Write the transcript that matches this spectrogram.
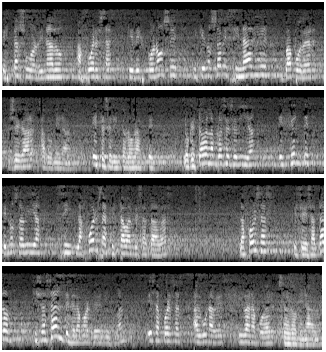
está subordinado a fuerzas que desconoce y que no sabe si nadie va a poder llegar a dominar. Este es el interrogante. Lo que estaba en la plaza ese día es gente que no sabía si las fuerzas que estaban desatadas, las fuerzas que se desataron quizás antes de la muerte de Nisman, esas fuerzas alguna vez iban a poder ser dominadas.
